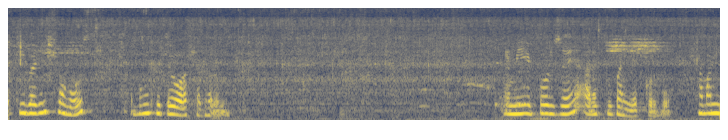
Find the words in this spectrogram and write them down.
একেবারেই সহজ এবং খেতেও অসাধারণ। আমি এ পর্যায়ে আর একটু পানি অ্যাড করব, সামান্য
